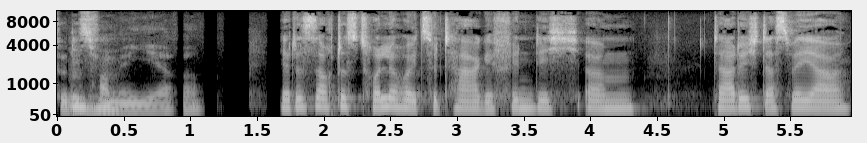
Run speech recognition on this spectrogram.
für das mhm. familiäre. Ja, das ist auch das Tolle heutzutage, finde ich. Ähm, dadurch, dass wir ja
